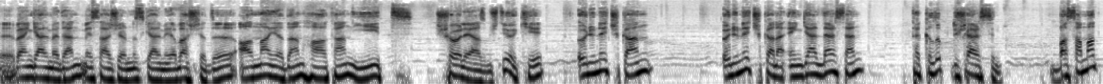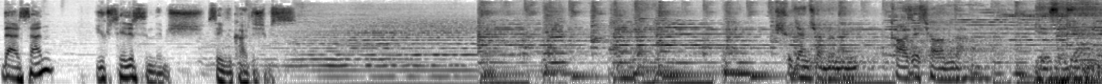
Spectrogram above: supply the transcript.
E, ben gelmeden mesajlarınız gelmeye başladı. Almanya'dan Hakan Yiğit şöyle yazmış diyor ki önüne çıkan önüne çıkana engel dersen takılıp düşersin. Basamak dersen yükselirsin demiş sevgili kardeşimiz. Şu genç ömrümün taze çağında gezegen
